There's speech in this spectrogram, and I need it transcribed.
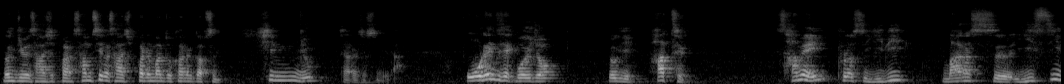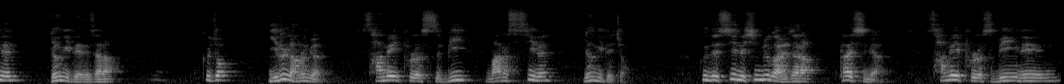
넘기면 48, 3C가 48을 만족하는 값은 16 잘하셨습니다. 오렌지색 보이죠? 여기 하트 3A 플러스 2B 마이너스 2C는 0이 돼야 되잖아. 그죠? 2를 나누면 3A 플러스 B 마이너스 C는 0이 되죠. 근데 C는 16을 알잖아. 다 있으면 3A 플러스 B는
